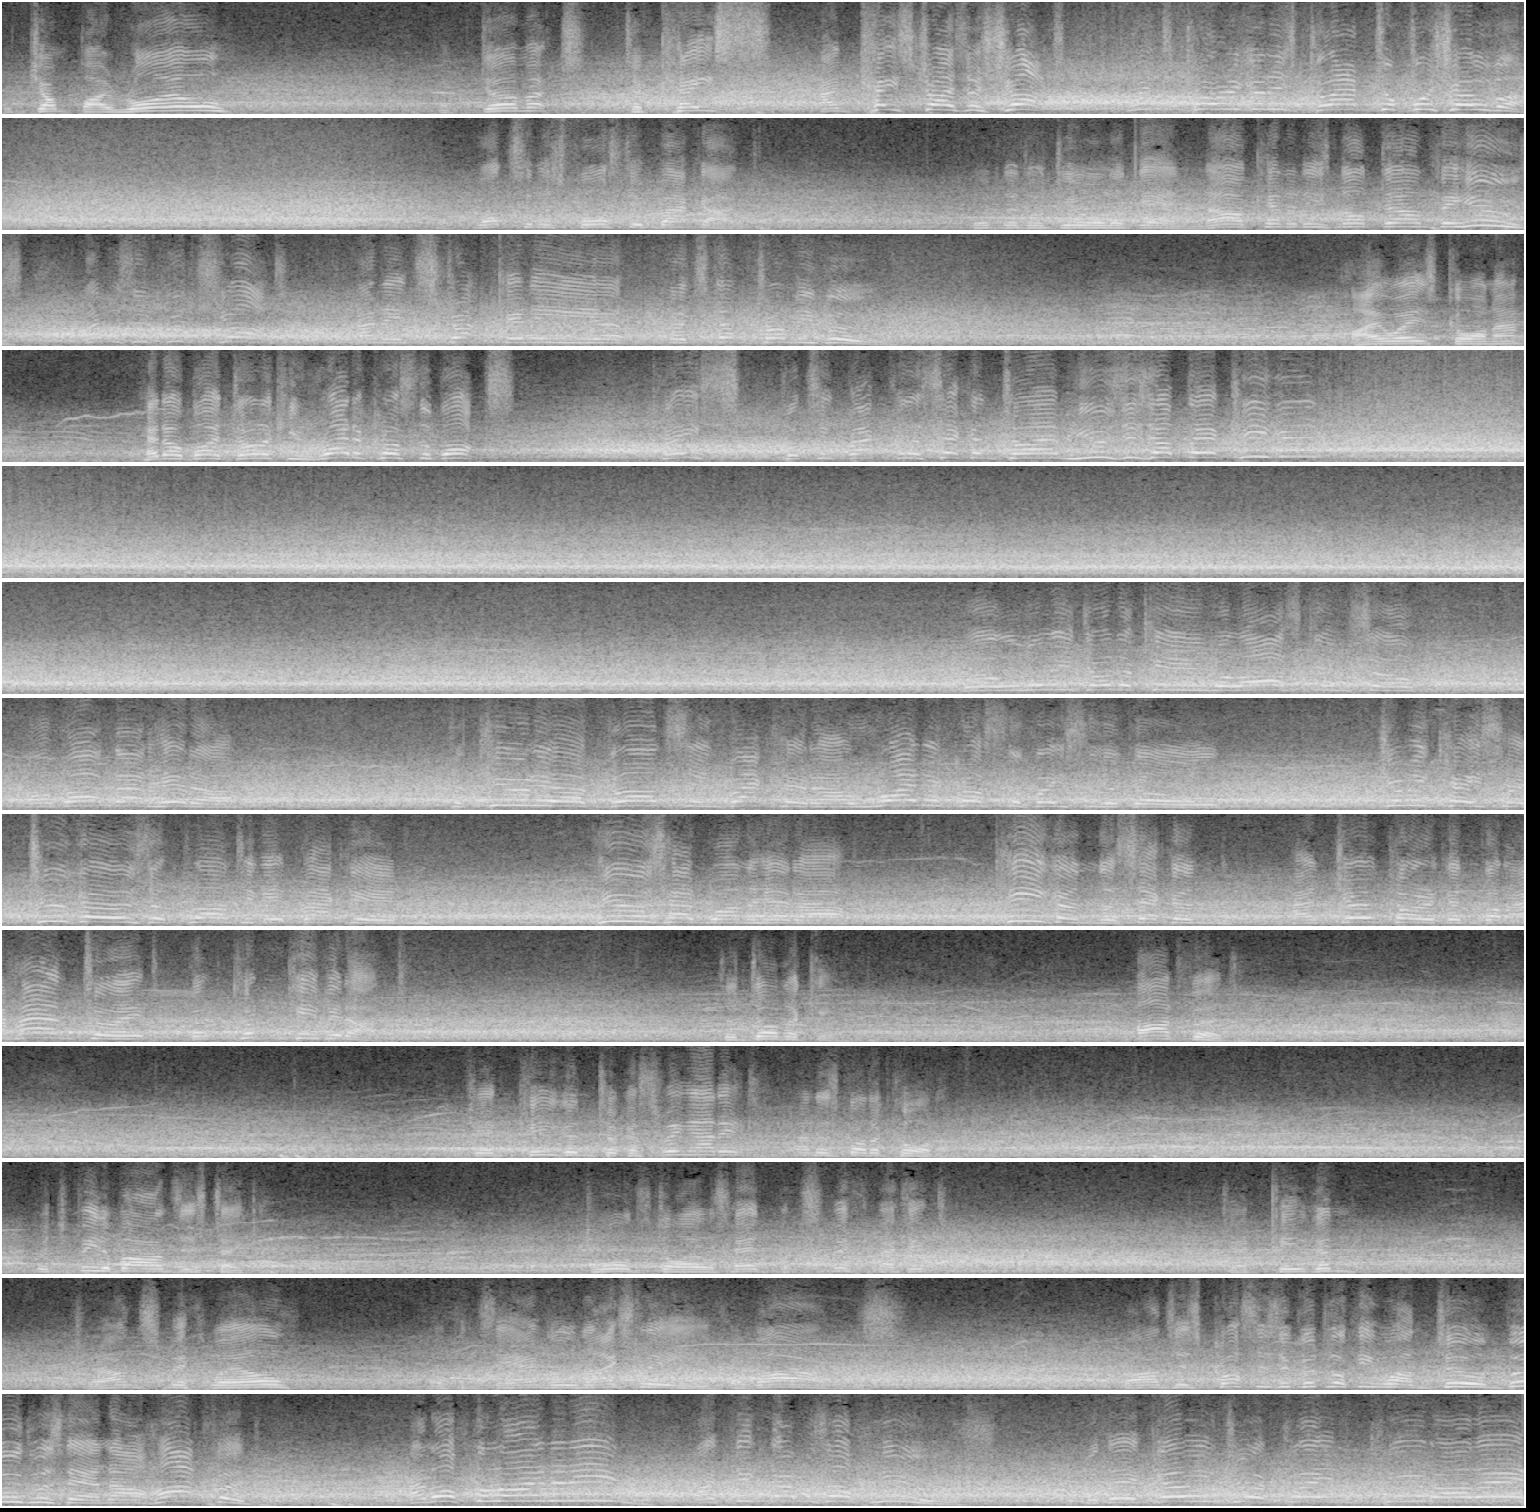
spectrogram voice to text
Good jump by Royle. McDermott to Case, and Case tries a shot, which Corrigan is glad to push over. Watson has forced him back out. Good little duel again. Now Kennedy's not down for Hughes. That was a good shot, and it struck Kenny, uh, it struck Tommy Booth. Heighway's corner. Header by Donachie right across the box. Case puts it back for the second time. Hughes is up there. Keegan peculiar glancing back header right across the face of the goal. Jimmy Case had two goes at planting it back in. Hughes had one header, Keegan the second, and Joe Corrigan got a hand to it but couldn't keep it up. To Donachie. Hartford. Ged Keegan took a swing at it and has got a corner. Which Peter Barnes is taking towards Doyle's head, but Smith met it. Ged Keegan. It's Smith well. Opens the angle nicely for Barnes. Barnes' cross is a good-looking one too, and Booth was there. Now Hartford, and off the line and in. I think that was off Hughes, but they're going to acclaim Kidd, are they?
